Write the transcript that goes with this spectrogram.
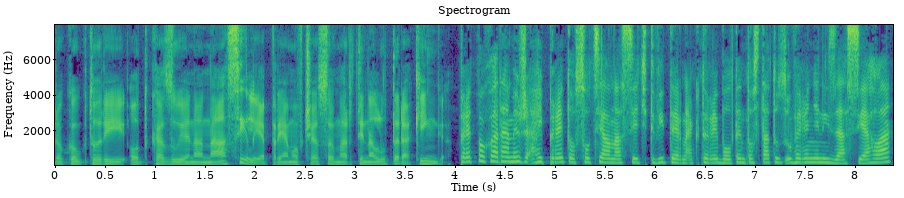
rokov, ktorý odkazuje na násilie priamo v časoch Martina Luthera Kinga. Predpokladáme, že aj preto sociálna sieť Twitter, na ktorej bol tento status uverejnený, zasiahla.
